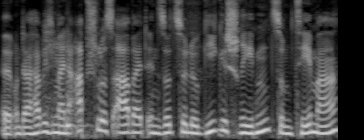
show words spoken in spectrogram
äh, und da habe ich meine Abschlussarbeit in Soziologie geschrieben zum Thema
